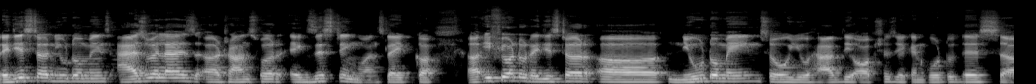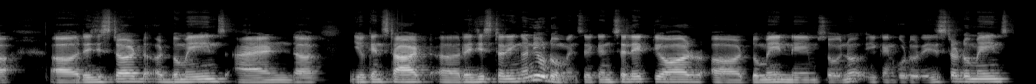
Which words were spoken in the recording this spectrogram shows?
register new domains as well as uh, transfer existing ones. Like uh, uh if you want to register a new domain, so you have the options. You can go to this uh, registered uh, domains and uh, you can start uh, registering a new domain. So you can select your uh, domain name. So you know you can go to register domains.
